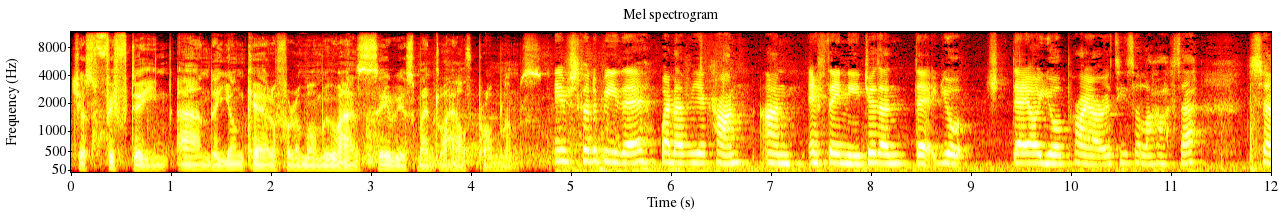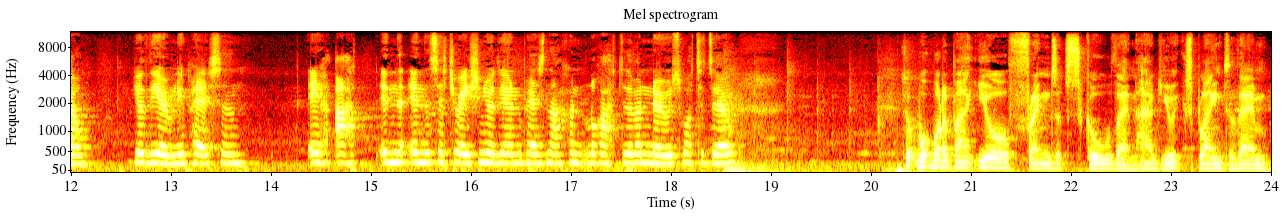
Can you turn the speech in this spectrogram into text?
just 15, and a young carer for a mum who has serious mental health problems. You've just got to be there whenever you can, and if they need you, then they, you're, they are your priority to look after. So you're the only person if at, in the, in the situation. You're the only person that can look after them and knows what to do. So, what, what about your friends at school then? How do you explain to them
